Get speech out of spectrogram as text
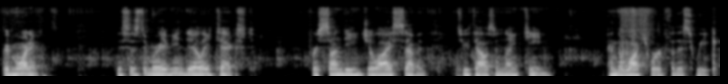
Good morning. This is the Moravian Daily Text for Sunday, July 7th, 2019, and the watchword for this week.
